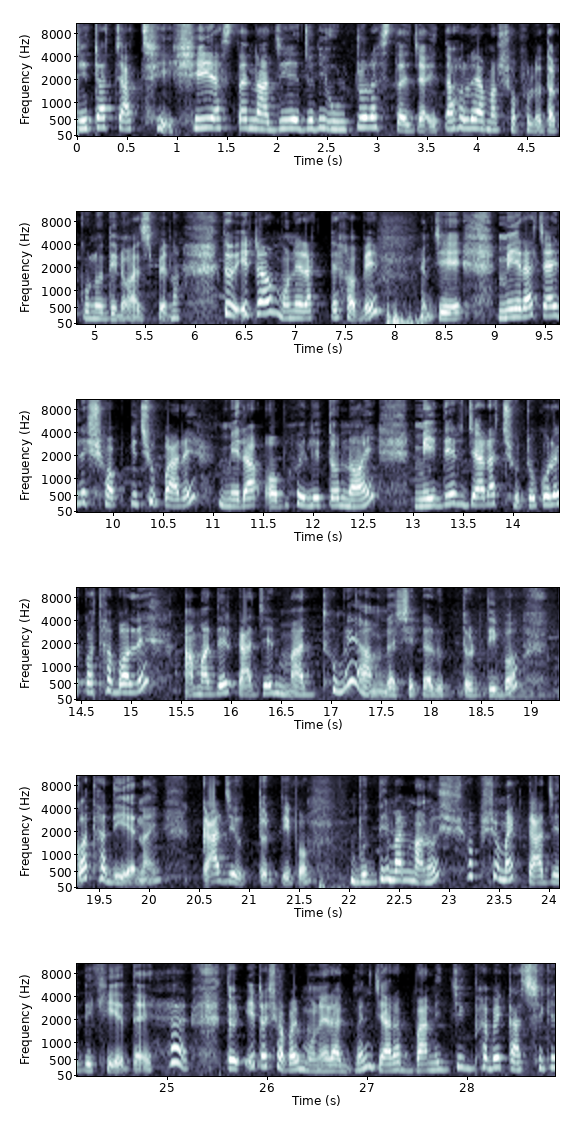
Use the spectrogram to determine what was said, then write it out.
যেটা চাচ্ছি, সেই রাস্তায় না যেয়ে যদি উল্টো রাস্তায় যাই, তাহলে আমার সফলতা কোনো দিনও আসবে না। তো এটাও মনে রাখতে হবে যে, মেয়েরা চাইলে সব কিছু পারে, মেয়েরা অবহেলিত নয়। মেয়েদের যারা ছোট করে কথা বলে, আমাদের কাজের মাধ্যমে আমরা সেটার উত্তর দিব। কথা দিয়ে নাই, কাজে উত্তর দিব। বুদ্ধিমান মানুষ সবসময় কাজে দেখিয়ে দেয় হ্যাঁ? তো এটা সবাই মনে রাখবেন, যারা বাণিজ্যিকভাবে কাজ শিখে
